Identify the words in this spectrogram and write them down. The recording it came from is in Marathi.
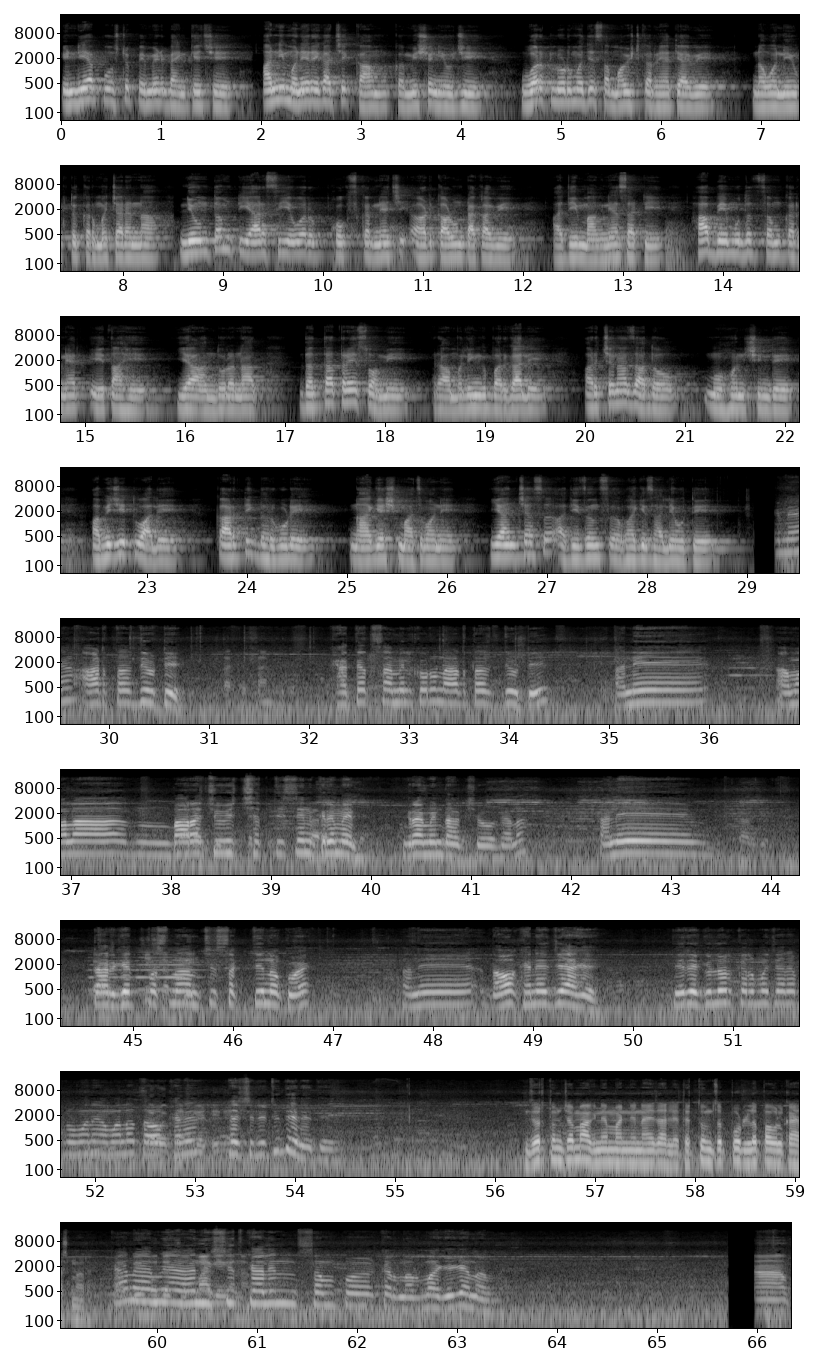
इंडिया पोस्ट पेमेंट बँकेचे आणि मनरेगाचे काम कमिशनऐवजी वर्कलोडमध्ये समाविष्ट करण्यात यावे. नवनियुक्त कर्मचाऱ्यांना न्यूनतम टी आर सी एवर फोक्स करण्याची अट काढून टाकावी. आदी मागण्यासाठी हा बेमुदत सम करण्यात येत आहे. या आंदोलनात दत्तात्रय स्वामी रामलिंग बरगाले अर्चना जाधव मोहन शिंदे अभिजित वाले कार्तिक धरगुडे नागेश माचवाने यांच्यासह अधिजण सहभागी झाले होते. आठ तास ड्युटी. खात्यात सामील करून आठ तास ड्युटी आणि आम्हाला बारा चोवीस छत्तीस इन्क्रीमेंट ग्रामीण डाक सेवकाला आणि टार्गेटपासून आमची सक्ती नको आहे. आणि दवाखाने जे आहे ते रेग्युलर कर्मचाऱ्याप्रमाणे आम्हाला दवाखाने फॅसिलिटी देण्यात येईल. जर तुमच्या मागण्या मान्य नाही झाल्या तर तुमचं पुढलं पाऊल काय असणार आहे? काय नाही आम्ही अनिश्चितकालीन संप करणार मागे घेणार नाही.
